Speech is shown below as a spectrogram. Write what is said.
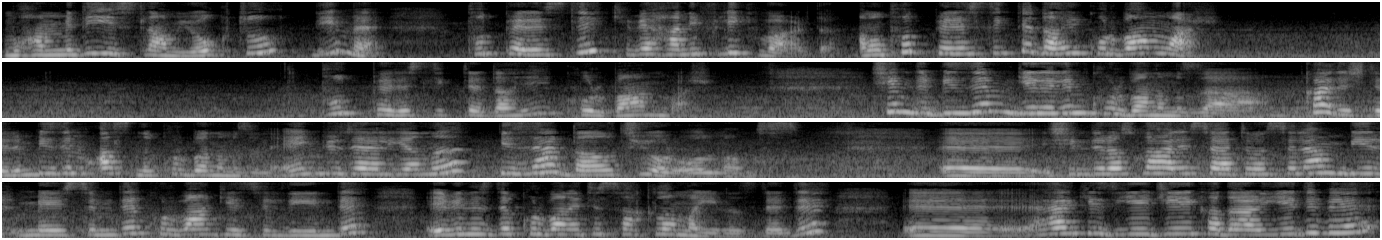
Muhammedi İslam yoktu değil mi? Putperestlik ve Haniflik vardı. Ama putperestlikte dahi kurban var. Putperestlikte dahi kurban var. Şimdi bizim gelelim kurbanımıza. Kardeşlerim bizim aslında kurbanımızın en güzel yanı bizler dağıtıyor olmamız. Ee, şimdi Resulullah Aleyhisselatü Vesselam bir mevsimde kurban kesildiğinde evinizde kurban eti saklamayınız dedi. Ee, herkes yiyeceği kadar yedi ve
